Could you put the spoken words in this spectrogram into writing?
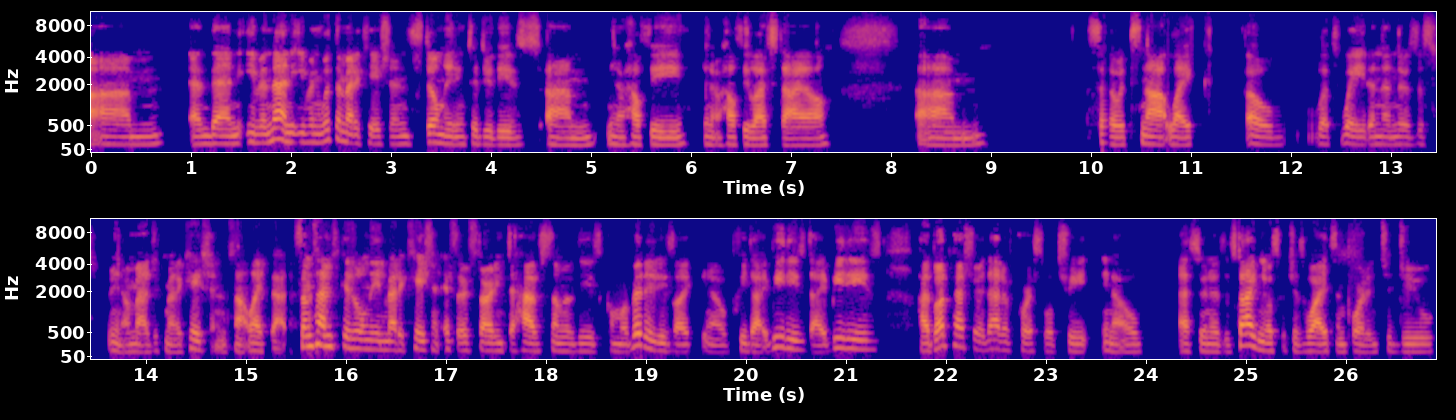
Um, and then even then even with the medication still needing to do these um, you know healthy you know healthy lifestyle. Um, so it's not like oh let's wait and then there's this you know magic medication. It's not like that. Sometimes kids will need medication if they're starting to have some of these comorbidities like you know prediabetes diabetes high blood pressure that of course will treat you know as soon as it's diagnosed which is why it's important to do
